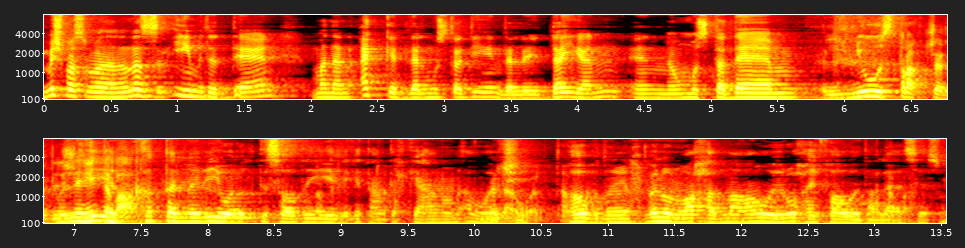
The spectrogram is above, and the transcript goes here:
مش بس بدنا ننزل قيمة الدين بدنا نأكد للمستدين للي يتدين إنه مستدام ال new structure اللي هي تبعه. الخطة المالية والاقتصادية اللي كنت عم تحكي عنهم أول شيء. هو بدهم يحملهم واحد معه ويروح يفاوض على أساسه.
